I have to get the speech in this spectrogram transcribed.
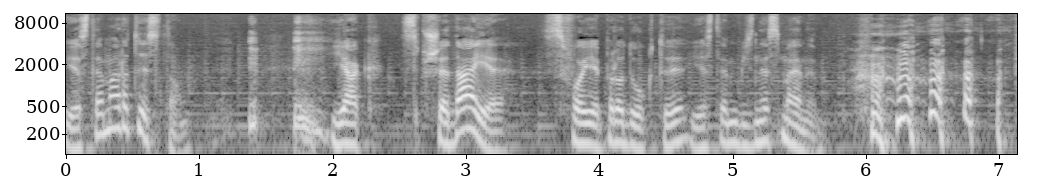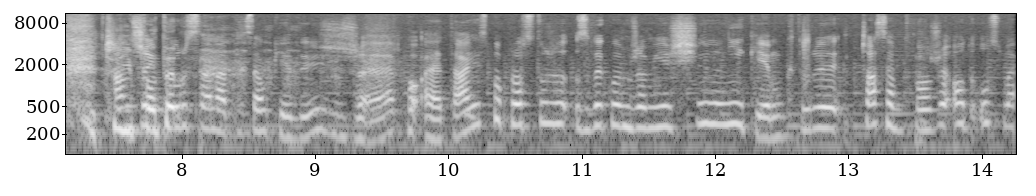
jestem artystą. Jak sprzedaję swoje produkty, jestem biznesmenem. Czyli Andrzej potem... Bursa napisał kiedyś, że poeta jest po prostu zwykłym rzemieślnikiem, który czasem tworzy od 8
